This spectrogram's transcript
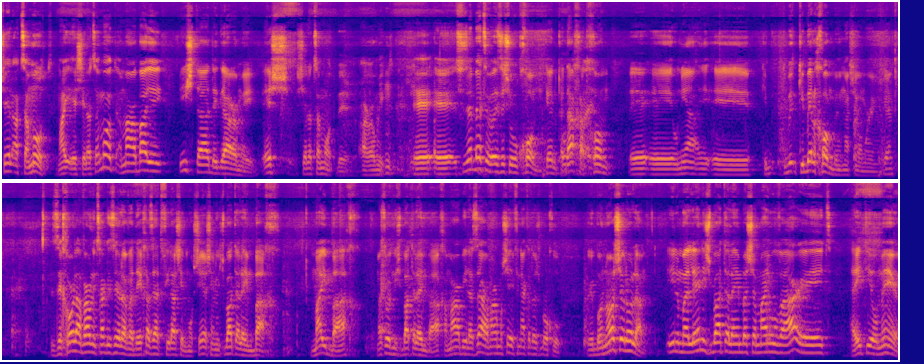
של עצמות. מהי אש של עצמות? אמר אביי, אישתא דגרמי. אש של עצמות בארמית. אה, אה, שזה בעצם איזשהו חום, כן? קדחת, חום. אה, הוא נהיה, קיבל- חום במה שאומרים, כן? זכור לאברהם יצחק ישראל עבדיך, זה התפילה של משה, אשר נשבעת עליהם בך. מהי בך? מה זאת אומרת נשבעת עליהם בך? אמר רבי אלעזר, אמר משה לפני הקדוש ברוך הוא, ריבונו של עולם, אלמלא נשבעת עליהם בשמיים ובארץ, הייתי אומר,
